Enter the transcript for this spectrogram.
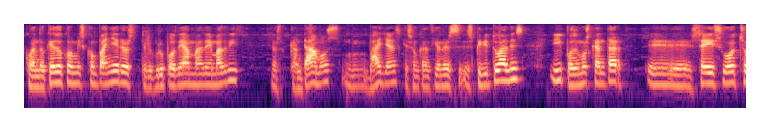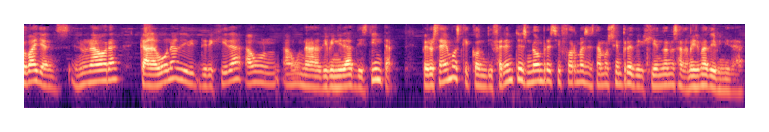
cuando quedo con mis compañeros del grupo de AMA de Madrid, nos cantamos vayans, que son canciones espirituales, y podemos cantar eh, seis u ocho vayans en una hora, cada una dirigida a, una divinidad distinta. Pero sabemos que con diferentes nombres y formas estamos siempre dirigiéndonos a la misma divinidad.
